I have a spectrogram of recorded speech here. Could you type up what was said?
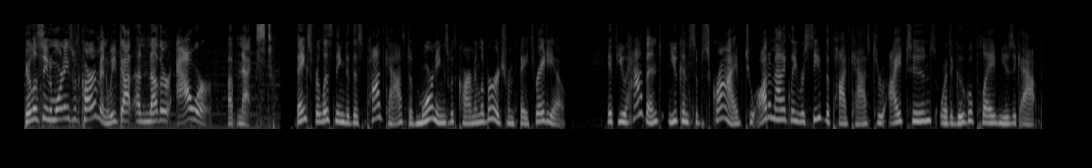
You're listening to Mornings with Carmen. We've got another hour up next. Thanks for listening to this podcast of Mornings with Carmen LaBerge from Faith Radio. If you haven't, you can subscribe to automatically receive the podcast through iTunes or the Google Play Music app.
